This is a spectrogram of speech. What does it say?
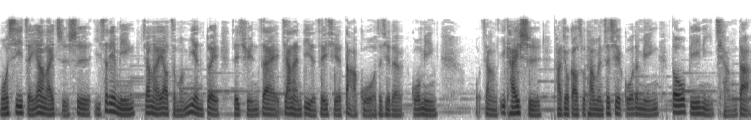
摩西怎样来指示以色列民将来要怎么面对这群在迦南地的这些大国、这些的国民。我这样一开始，他就告诉他们，这些国的民都比你强大。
